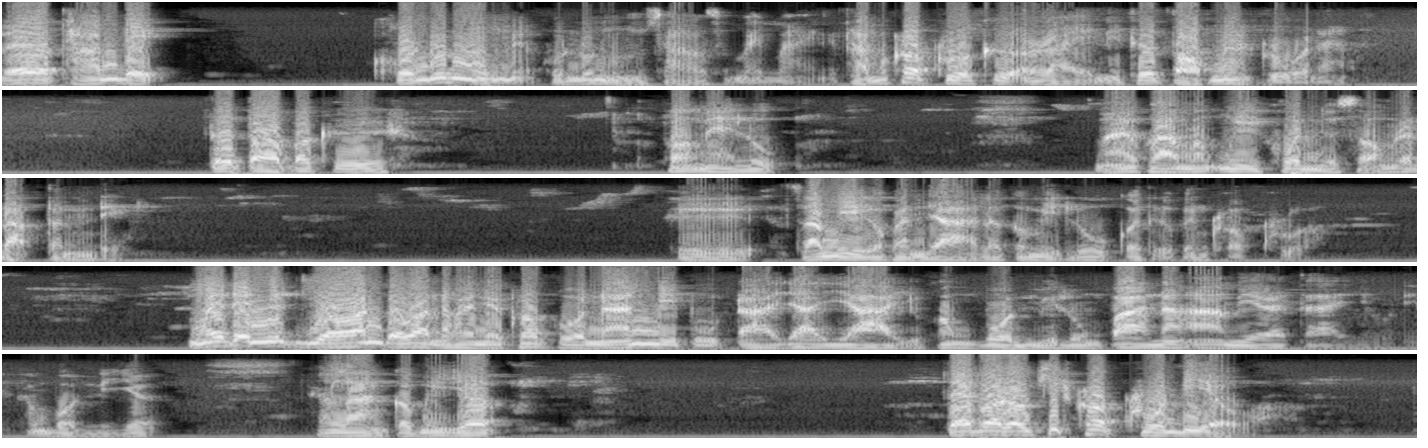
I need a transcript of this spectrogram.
แล้วถามเด็ก คนรุ่นหนุ่มเนี่ย คนรุ่นหนุ่มสาวสมัยใหม่ถามว่าครอบครัวคืออะไรนี่เธอตอบน่ากลัวนะเธอตอบว่าคือ พ่อแม่ลูก หมายความว่ามีคนอยู่สองระดับตอนนั้นเอง คือสามีกับพัญญาแล้วก็มีลูกก็ถือเป็นครอบครัว ไม่ได้นึกย้อนไปว่าภายในครอบครัวนั้น มีปู่ตายายยายอยู่ข้างบน มีลุงป้าน้าอามีอะไรตายอยู่นี่ข้างบนนี่เยอะ ข้างล่างก็มีเยอะ แต่พอเราคิดครอบครัวเดี่ยว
